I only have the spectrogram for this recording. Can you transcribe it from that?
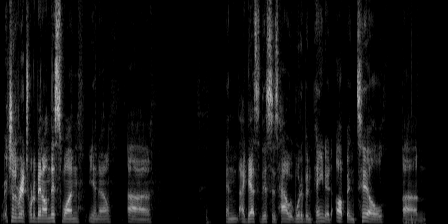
Rich of the Rich would have been on this one, you know. Uh, and I guess this is how it would have been painted up until um,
